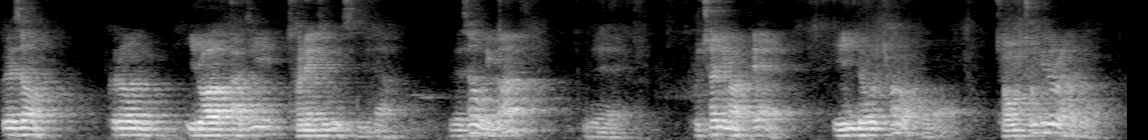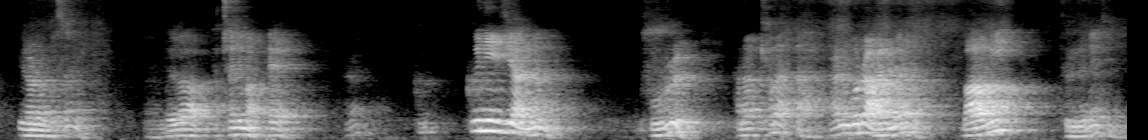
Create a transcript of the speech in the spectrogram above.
그래서 그런 일화까지 전해지고 있습니다. 그래서 우리가 이제 부처님 앞에 인덕을 켜놓고 정초 기도를 하고 이러는 것은 어, 내가 부처님 앞에 어, 끄- 끊이지 않는 불을 하나 켜놨다라는 것을 알면 마음이 든든해집니다.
